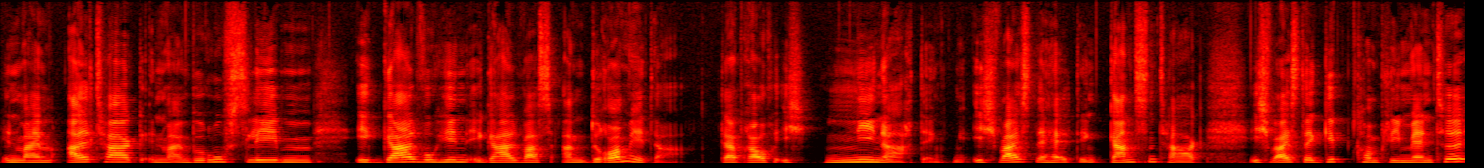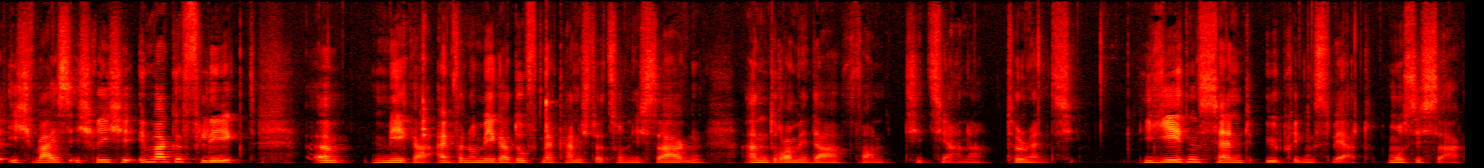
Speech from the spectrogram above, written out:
In meinem Alltag, in meinem Berufsleben, egal wohin, egal was, Andromeda. Da brauche ich nie nachdenken. Ich weiß, der hält den ganzen Tag. Ich weiß, der gibt Komplimente. Ich weiß, ich rieche immer gepflegt. Ähm, mega, einfach nur mega Duft, mehr kann ich dazu nicht sagen. Andromeda von Tiziana Terenzi. Jeden Cent übrigens wert, muss ich sagen.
